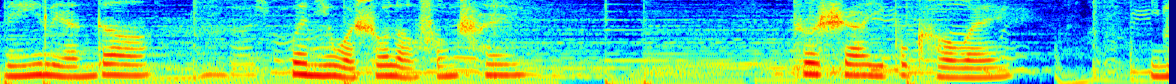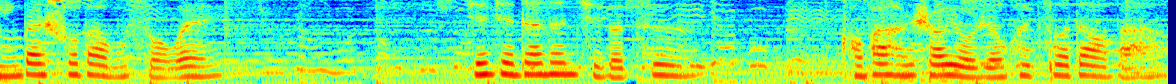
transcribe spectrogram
林忆莲的《为你我受冷风吹》。若是爱已不可为，你明白说罢无所谓。简简单单几个字，恐怕很少有人会做到吧。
